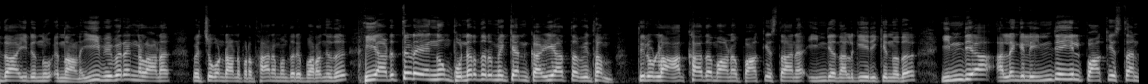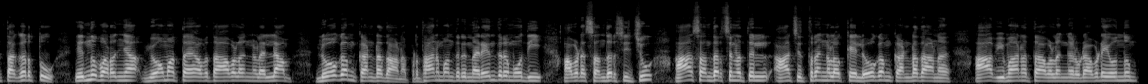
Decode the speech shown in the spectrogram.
ഇതായിരുന്നു എന്നാണ്. ഈ വിവരങ്ങളാണ് വെച്ചുകൊണ്ടാണ് പ്രധാനമന്ത്രി പറഞ്ഞത്. ഈ അടുത്തിടെ എങ്ങും പുനർനിർമ്മിക്കാൻ കഴിയാത്ത വിധത്തിലുള്ള ആഘാതമാണ് പാകിസ്ഥാന് ഇന്ത്യ നൽകിയിരിക്കുന്നത്. ഇന്ത്യ അല്ലെങ്കിൽ ഇന്ത്യയിൽ പാകിസ്ഥാൻ തകർത്തു എന്ന് പറഞ്ഞ വ്യോമ താവളങ്ങളെല്ലാം ലോകം കണ്ടതാണ്. പ്രധാനമന്ത്രി നരേന്ദ്രമോദി അവിടെ സന്ദർശിച്ചു. ആ സന്ദർശനത്തിൽ ആ ചിത്രങ്ങളൊക്കെ ലോകം കണ്ടതാണ്. ആ വിമാനത്താവളങ്ങളുടെ അവിടെയൊന്നും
